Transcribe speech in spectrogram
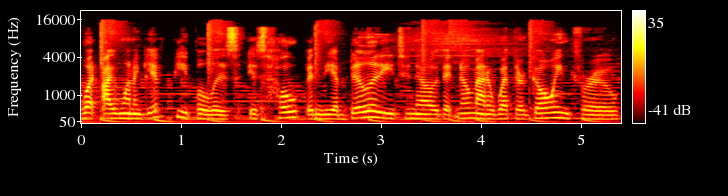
what I want to give people is is hope and the ability to know that no matter what they're going through,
